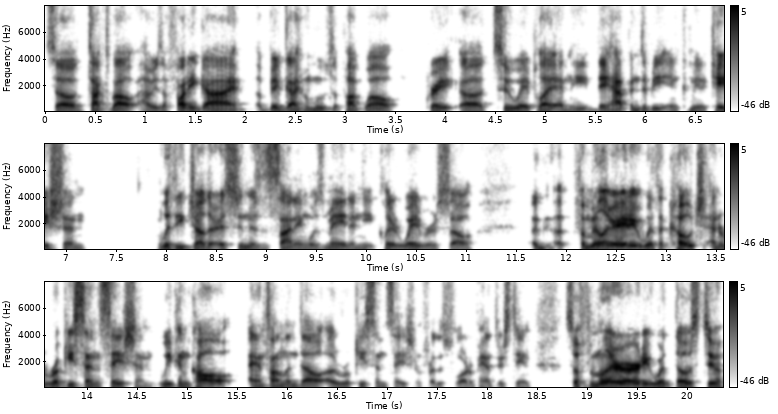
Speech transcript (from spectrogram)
So talked about how he's a funny guy, a big guy who moves the puck well, great uh, two-way play, and he they happened to be in communication with each other as soon as the signing was made and he cleared waivers. So a, a familiarity with a coach and a rookie sensation. We can call Anton Lundell a rookie sensation for this Florida Panthers team. So familiarity with those two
